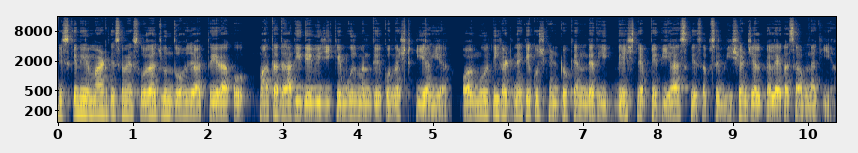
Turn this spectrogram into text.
जिसके निर्माण के समय 16 जून 2013 को माता धारी देवी जी के मूल मंदिर को नष्ट किया गया और मूर्ति हटने के कुछ घंटों के अंदर ही देश ने अपने इतिहास के सबसे भीषण जल प्रलय का सामना किया।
